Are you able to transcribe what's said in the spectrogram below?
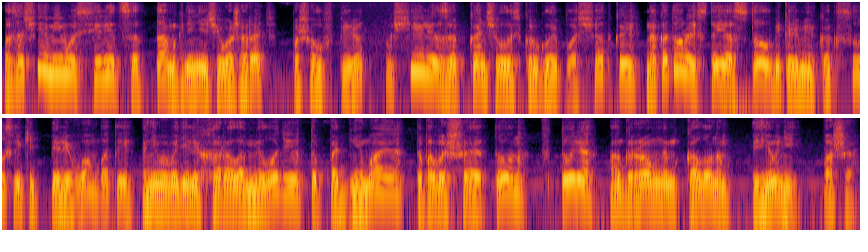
А зачем ему селиться там, где нечего жрать? Пошел вперед. Ущелье заканчивалось круглой площадкой, на которой, стоя столбиками, как суслики, пели вомбаты. Они выводили хоралом мелодию, то поднимая, то повышая тон, вторя огромным колоннам. «Юни, Паша,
